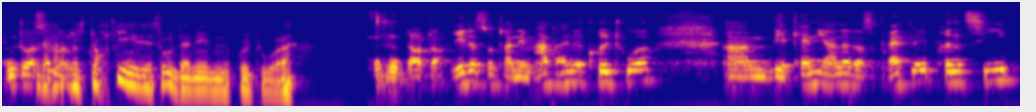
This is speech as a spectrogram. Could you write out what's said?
Du hast Oder immer hat doch jedes Unternehmen eine Kultur? Doch, doch. Jedes Unternehmen hat eine Kultur. Ähm, wir kennen ja alle das Bradley-Prinzip.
